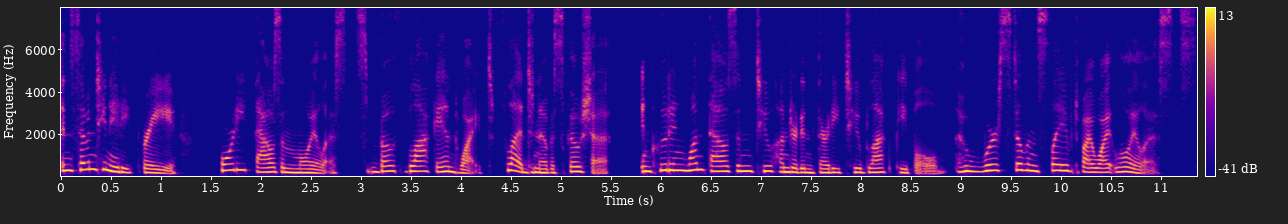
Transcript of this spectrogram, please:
In 1783, 40,000 Loyalists, both black and white, fled to Nova Scotia, including 1,232 black people who were still enslaved by white Loyalists.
